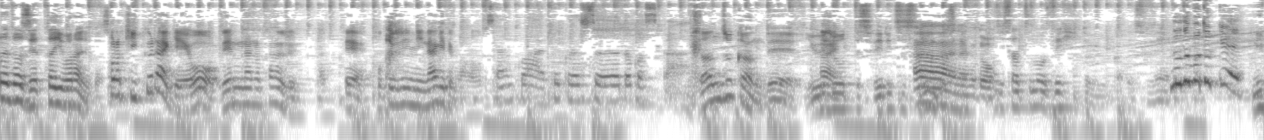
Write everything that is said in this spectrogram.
ネタは絶対言わないでください。このキクラゲを全裸の彼女に使って黒人に投げてもらおう。男女間で友情って成立するんですか、はい、あなるほど。自殺の是非というかですね。喉元け日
